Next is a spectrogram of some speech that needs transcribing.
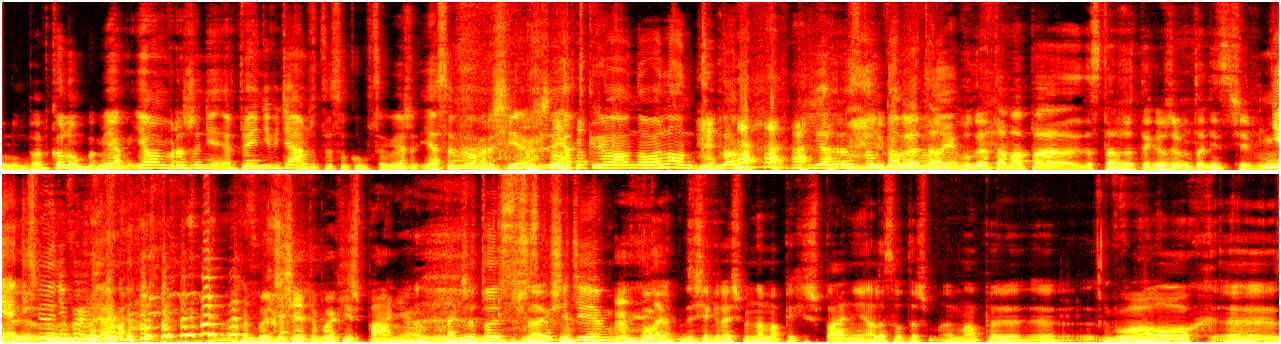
Kolumbem? Kolumbem. Ja, ja mam wrażenie, że ja nie wiedziałem, że to jest okupce, wiesz? Ja sobie wyobraziłem, że ja odkrywam Nowe Londyn, no. I ja teraz tą I w, ogóle domę ta, buduję. w ogóle ta mapa starożytnego Rzymu to nic ci w ogóle Nie, nic mi to nie powiedziała. Bo dzisiaj to była Hiszpania. Także to jest, wszystko Tak. się dzieje w głowie. Tak, dzisiaj graliśmy na mapie Hiszpanii, ale są też mapy e, Włoch. Włoch, e, Tak.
